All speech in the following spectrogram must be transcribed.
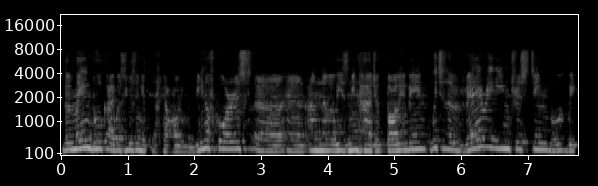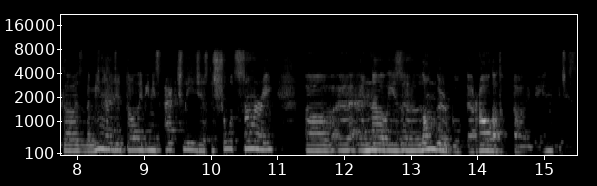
the main book I was using is Ihya Ulum al-Din, of course, uh, and An-Nawawi's Minhaj al-Talibin, which is a very interesting book because the Minhaj al-Talibin is actually just a short summary of uh, An-Nawawi's longer book, the Rawdat al-Talibin, which is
